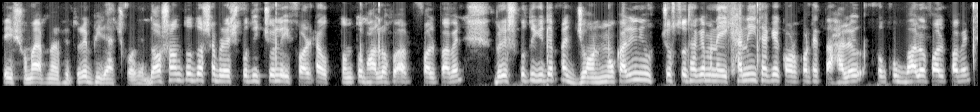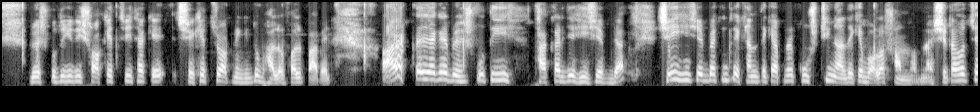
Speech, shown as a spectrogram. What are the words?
এই সময় আপনার ভেতরে বিরাজ করবে। দশান্ত দশা বৃহস্পতি চলে এই ফলটা অত্যন্ত ভালো ফল- পাবেন। বৃহস্পতি যদি আপনার জন্মকালীনই উচ্চস্থ থাকে মানে এখানেই থাকে কর্কটে, তাহলেও খুব ভালো ফল পাবেন। বৃহস্পতি যদি সক্ষেত্রেই থাকে, সেক্ষেত্রেও আপনি কিন্তু ভালো ফল পাবেন। আর একটা জায়গায় বৃহস্পতি থাকার যে হিসেবটা, সেই হিসেবটা কিন্তু এখান থেকে আপনার কুষ্টি না দেখে বলা সম্ভব নয়। সেটা হচ্ছে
